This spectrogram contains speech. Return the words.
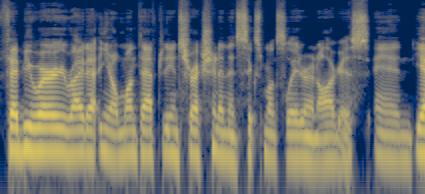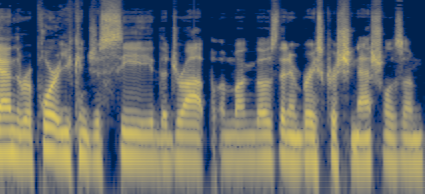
February, right at you know a month after the insurrection, and then six months later in August. And yeah, in the report you can just see the drop among those that embrace Christian nationalism.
